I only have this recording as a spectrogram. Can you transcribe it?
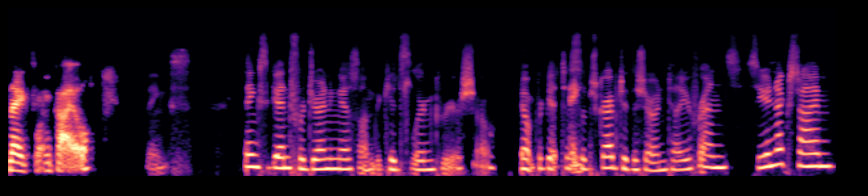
Nice one, Kyle. Thanks. Thanks again for joining us on the Kids Learn Career Show. Don't forget to subscribe to the show and tell your friends. See you next time.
